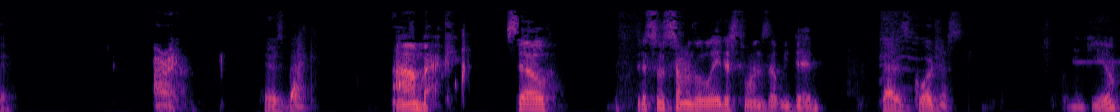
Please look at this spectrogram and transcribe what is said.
Okay. All right. Here's back. I'm back. So this was some of the latest ones that we did. That is gorgeous. Thank you.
